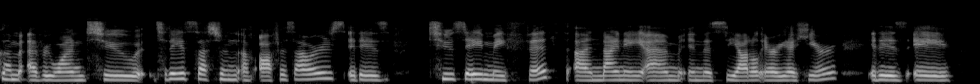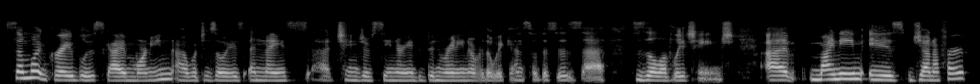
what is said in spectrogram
welcome everyone to today's session of office hours. It is Tuesday, May 5th, uh, 9 a.m. in the Seattle area here. It is a somewhat gray blue sky morning, uh, which is always a nice uh, change of scenery. It had been raining over the weekend, so this is, uh, this is a lovely change. Uh, my name is Jennifer.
